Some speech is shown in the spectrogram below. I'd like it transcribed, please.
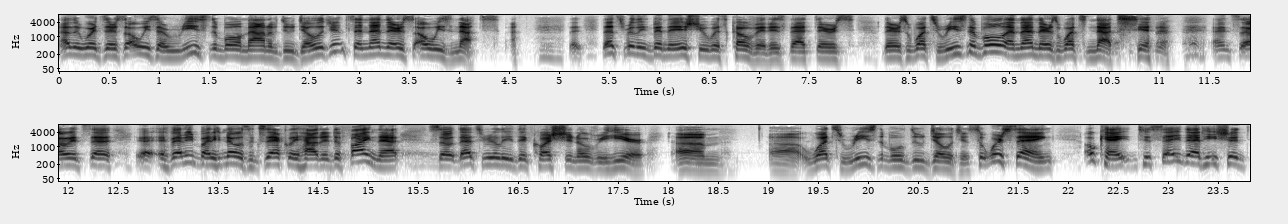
In other words, there's always a reasonable amount of due diligence, and then there's always nuts. That's really been the issue with COVID is that there's there's what's reasonable, and then there's what's nuts. You know? And so it's uh, if anybody knows exactly how to define that, so that's really the question over here. Um, uh, what's reasonable due diligence? So we're saying, okay, to say that he should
